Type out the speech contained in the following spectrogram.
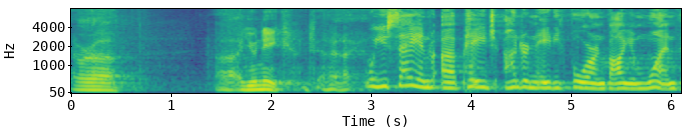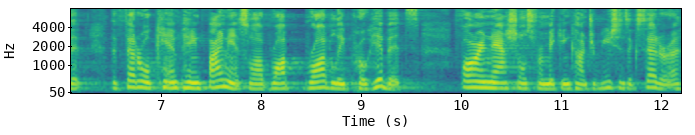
are uh, uh, unique. well, you say in uh, page 184 in volume one that the federal campaign finance law broad- broadly prohibits foreign nationals from making contributions, et cetera.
